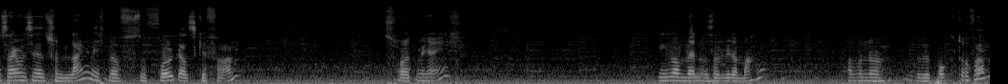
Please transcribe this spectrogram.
Muss sagen, wir sind jetzt schon lange nicht mehr so Vollgas gefahren. Das freut mich eigentlich. Irgendwann werden wir es halt wieder machen. Aber nur, weil wir Bock drauf haben.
